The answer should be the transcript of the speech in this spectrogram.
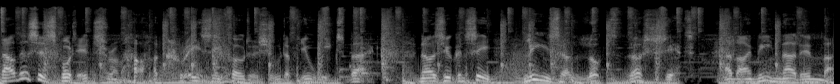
Now, this is footage from our crazy photo shoot a few weeks back. Now, as you can see, Lisa looked the shit, and I mean that in the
